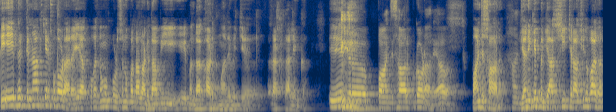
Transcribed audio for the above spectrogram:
ਤੇ ਇਹ ਫਿਰ ਕਿੰਨਾ ਕੁ ਚਿਰ ਭਗੌੜਾ ਰਹੇ ਆ? ਕਦੋਂ ਪੁਲਿਸ ਨੂੰ ਪਤਾ ਲੱਗਦਾ ਵੀ ਇਹ ਬੰਦਾ ਖਾੜਕੂਆਂ ਦੇ ਵਿੱਚ ਰੱਖਦਾ ਲਿੰਕ। ਇਹ ਫਿਰ 5 ਸਾਲ ਭਗੌੜਾ ਰਿਹਾ ਵਾ। 5 ਸਾਲ। ਹਾਂਜੀ। ਯਾਨੀ ਕਿ 85 84 ਤੋਂ ਬਾਅਦ ਫਿਰ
